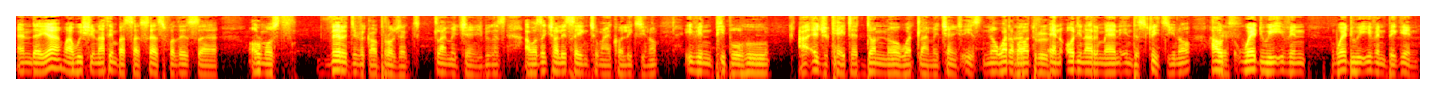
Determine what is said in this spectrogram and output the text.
And uh, yeah, I wish you nothing but success for this uh, almost very difficult project, climate change. Because I was actually saying to my colleagues, you know, even people who are educated don't know what climate change is. You know, what about uh, an ordinary man in the streets? You know, how yes. where do we even where do we even begin?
